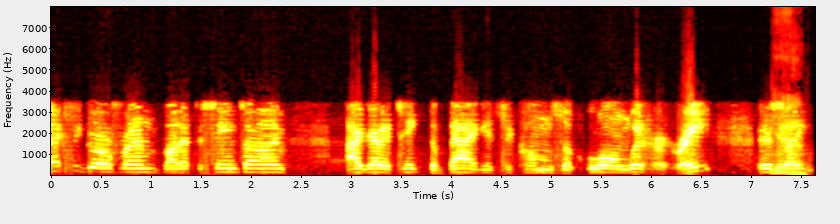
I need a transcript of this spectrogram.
sexy girlfriend, but at the same time, I gotta take the baggage that comes along with her, right? It's Yeah. like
